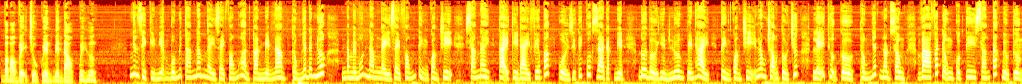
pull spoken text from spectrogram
và bảo vệ chủ quyền biển đảo quê hương nhân dịp kỷ niệm 48 năm ngày giải phóng hoàn toàn miền Nam, thống nhất đất nước, 51 năm ngày giải phóng tỉnh Quảng Trị, sáng nay tại kỳ đài phía Bắc của di tích quốc gia đặc biệt đôi bờ Hiền Lương Bến Hải, tỉnh Quảng Trị long trọng tổ chức lễ thượng cờ thống nhất non sông và phát động cuộc thi sáng tác biểu tượng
